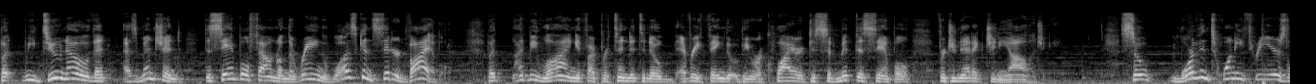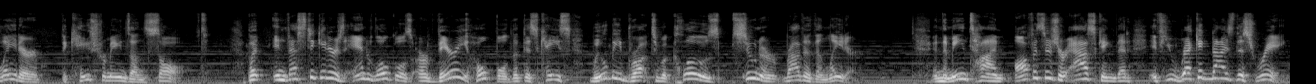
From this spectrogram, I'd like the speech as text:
but we do know that, as mentioned, the sample found on the ring was considered viable. But I'd be lying if I pretended to know everything that would be required to submit this sample for genetic genealogy. So, more than 23 years later, the case remains unsolved. But investigators and locals are very hopeful that this case will be brought to a close sooner rather than later. In the meantime, officers are asking that if you recognize this ring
